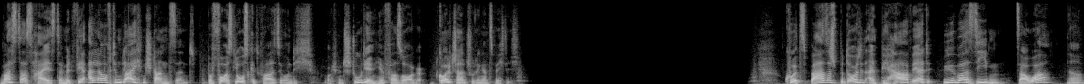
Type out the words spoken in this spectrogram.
was das heißt, damit wir alle auf dem gleichen Stand sind, bevor es losgeht quasi und ich euch mit Studien hier versorge. Goldstandardstudien, ganz wichtig. Kurz, basisch bedeutet ein pH-Wert über 7. Sauer, ja,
